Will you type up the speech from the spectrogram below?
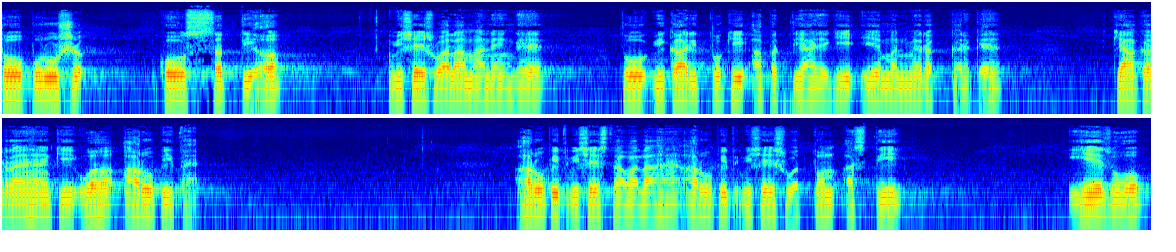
तो पुरुष को सत्य विशेष वाला मानेंगे तो विकारित्व की आपत्ति आएगी, ये मन में रख करके क्या कर रहे हैं कि वह आरोपित है। आरोपित विशेषता वाला है, आरोपित विशेषवत्व अस्ति। ये जो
